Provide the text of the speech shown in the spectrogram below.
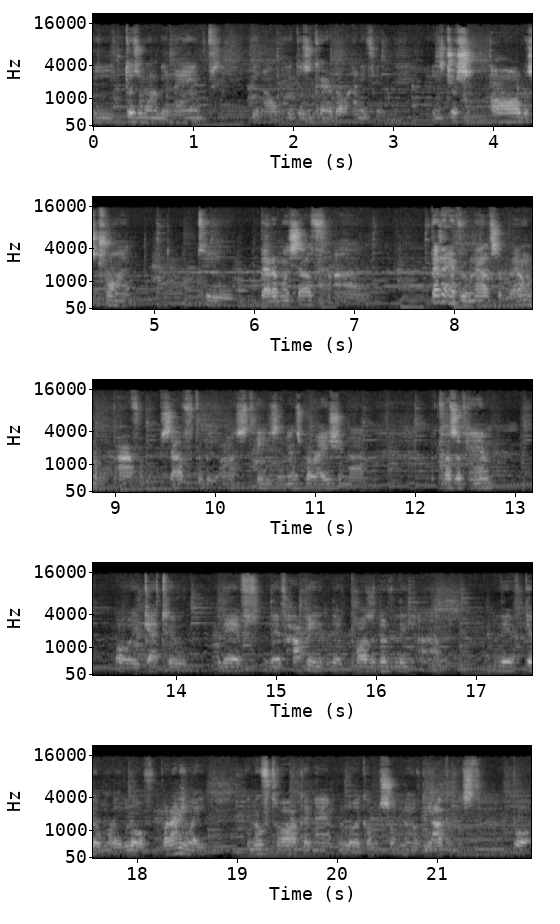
He doesn't want to be named. You know, he doesn't care about anything. He's just always trying to better myself and better everyone else around him, apart from himself. To be honest, he's an inspiration, and because of him, I get to live, live happy, live positively, and live doing what I love. But anyway, enough talking. Um, like I'm something of the alchemist. But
